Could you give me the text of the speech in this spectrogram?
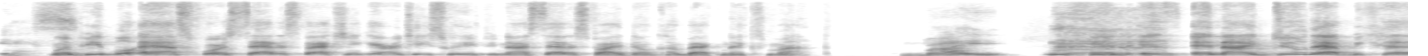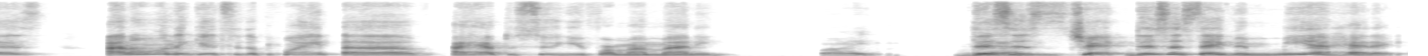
Yes. When people ask for a satisfaction guarantee, sweet, if you're not satisfied, don't come back next month. right. And is and I do that because I don't want to get to the point of I have to sue you for my money. right. This Yeah. is cha- this is saving me a headache.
